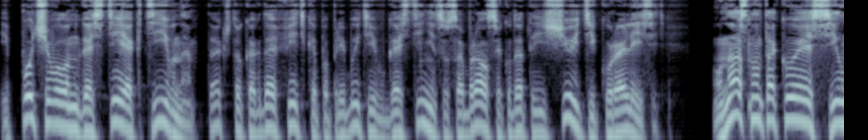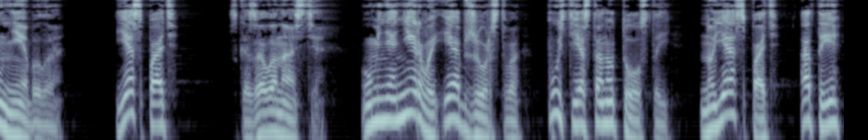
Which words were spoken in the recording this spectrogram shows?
И почивал он гостей активно, так что когда Федька по прибытии в гостиницу собрался куда-то еще идти куролесить, у нас на такое сил не было. «Я спать», — сказала Настя. «У меня нервы и обжорство. Пусть я стану толстой. Но я спать. А ты?»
